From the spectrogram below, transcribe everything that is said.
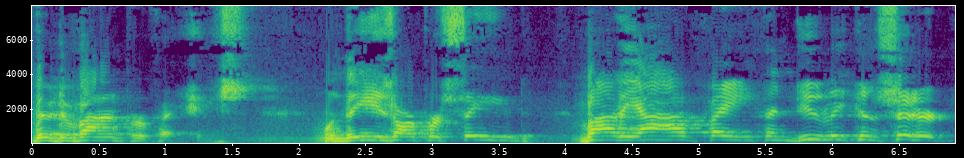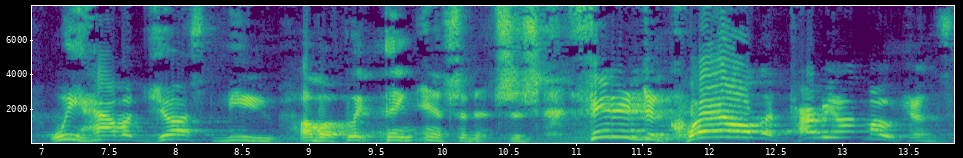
their divine perfections. When these are perceived by the eye of faith and duly considered, we have a just view of afflicting incidences, fitted to quell the turbulent motions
